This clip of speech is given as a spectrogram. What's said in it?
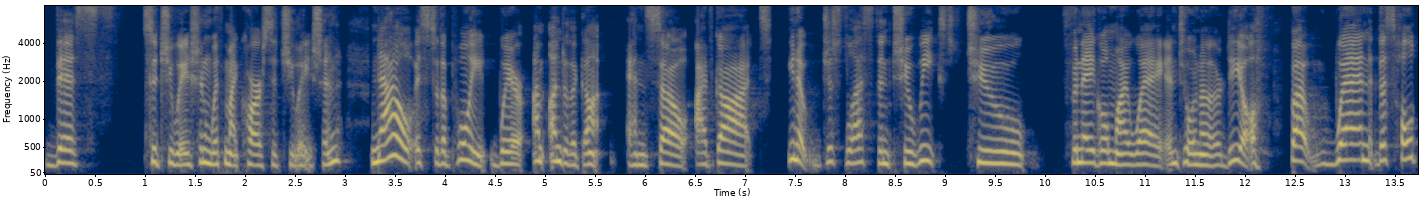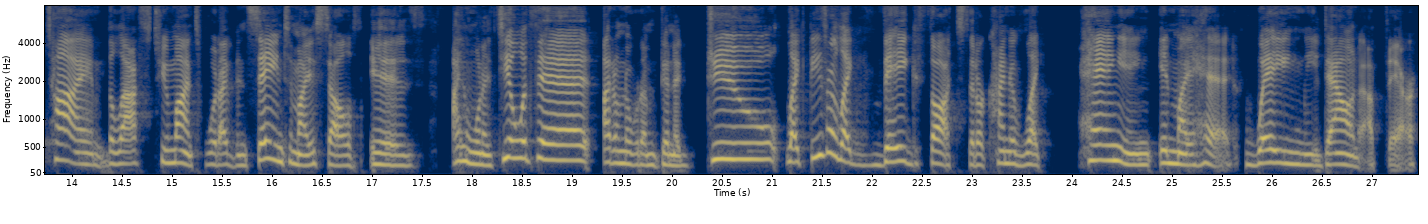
this situation, with my car situation, now it's to the point where I'm under the gun. And so I've got, you know, just less than two weeks to finagle my way into another deal. But when this whole time, the last two months, what I've been saying to myself is, I don't want to deal with it. I don't know what I'm going to do. Like these are like vague thoughts that are kind of like hanging in my head, weighing me down up there.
